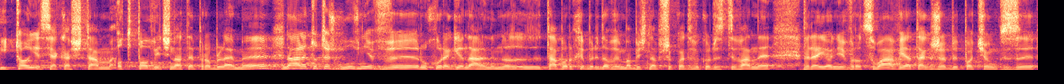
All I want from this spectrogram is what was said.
i to jest jakaś tam odpowiedź na te problemy, no ale to też głównie w ruchu regionalnym. No, tabor hybrydowy ma być na przykład wykorzystywany w rejonie Wrocławia, tak żeby pociąg z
